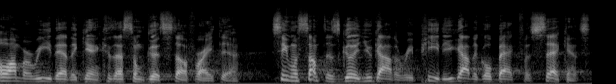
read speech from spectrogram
Oh, I'm going to read that again because that's some good stuff right there. See, when something's good, you got to repeat it, you got to go back for seconds.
